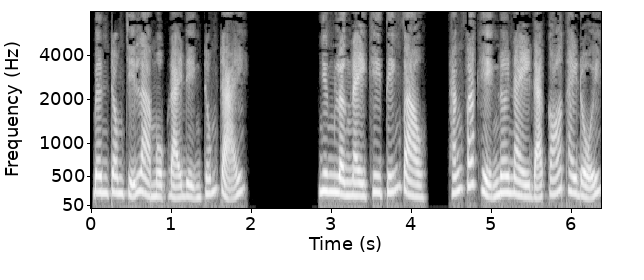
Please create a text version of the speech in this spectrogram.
bên trong chỉ là một đại điện trống trải. Nhưng lần này khi tiến vào, hắn phát hiện nơi này đã có thay đổi.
